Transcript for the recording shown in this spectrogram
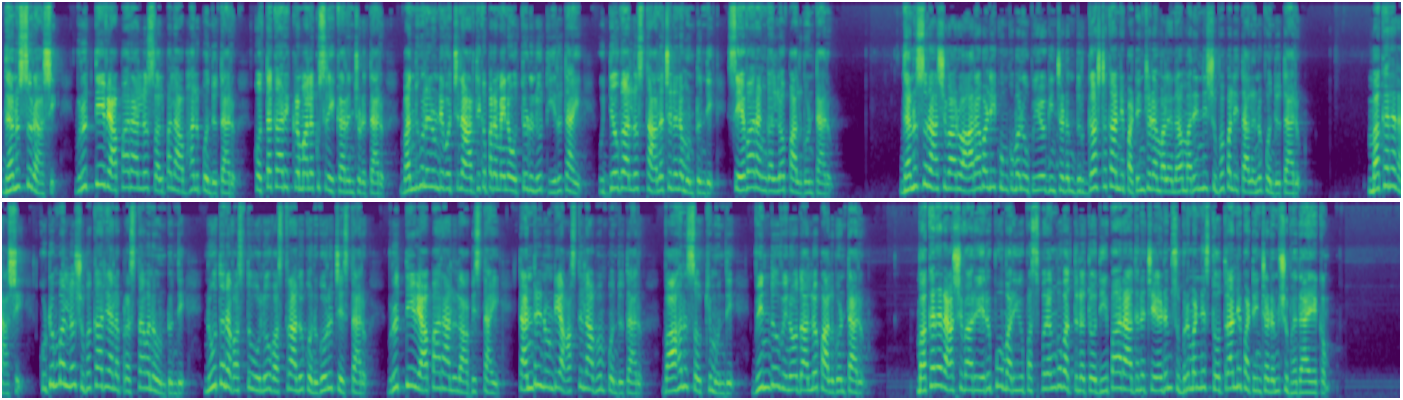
ధనుస్సు రాశి వృత్తి వ్యాపారాల్లో స్వల్ప లాభాలు పొందుతారు. కొత్త కార్యక్రమాలకు శ్రీకారం చుడతారు. బంధువుల నుండి వచ్చిన ఆర్థికపరమైన ఒత్తిడులు తీరుతాయి. ఉద్యోగాల్లో స్థానచలనం ఉంటుంది. సేవా రంగంలో పాల్గొంటారు. ధనుస్సు రాశివారు ఆరావళి కుంకుమను ఉపయోగించడం దుర్గాష్టకాన్ని పఠించడం వలన మరిన్ని శుభ ఫలితాలను పొందుతారు. మకర రాశి. కుటుంబంలో శుభకార్యాల ప్రస్తావన ఉంటుంది. నూతన వస్తువులు వస్త్రాలు కొనుగోలు చేస్తారు. వృత్తి వ్యాపారాలు లాభిస్తాయి. తండ్రి నుండి ఆస్తి లాభం పొందుతారు. వాహన సౌఖ్యం ఉంది. విందు వినోదాల్లో పాల్గొంటారు. మకర రాశివారు ఎరుపు మరియు పసుపు రంగు వత్తులతో దీపారాధన చేయడం సుబ్రహ్మణ్య స్తోత్రాన్ని పఠించడం శుభదాయకం.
